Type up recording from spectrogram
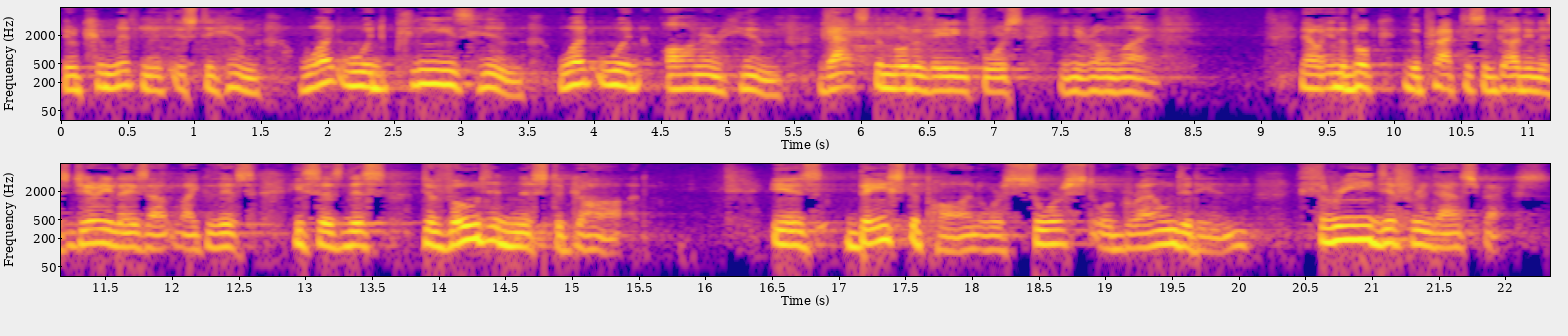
your commitment is to him. What would please him? What would honor him? That's the motivating force in your own life. Now, in the book, The Practice of Godliness, Jerry lays out like this. He says this devotedness to God is based upon or sourced or grounded in three different aspects,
